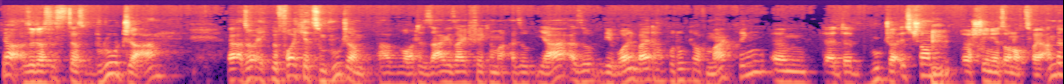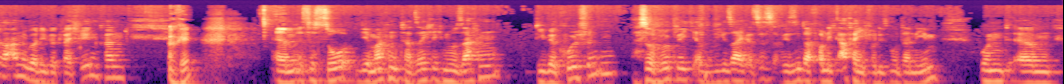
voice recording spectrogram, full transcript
Ja, also das ist das Brew Jar. Ja, also ich, bevor ich jetzt zum Blue ein paar Worte sage, sage ich vielleicht nochmal, also ja, also wir wollen weitere Produkte auf den Markt bringen. Ähm, der, der Blue ist schon, mhm. da stehen jetzt auch noch zwei andere an, über die wir gleich reden können. Okay. Ähm, es ist so, wir machen tatsächlich nur Sachen, die wir cool finden. Also wirklich, also wie gesagt, es ist, wir sind davon nicht abhängig von diesem Unternehmen. Und ähm,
